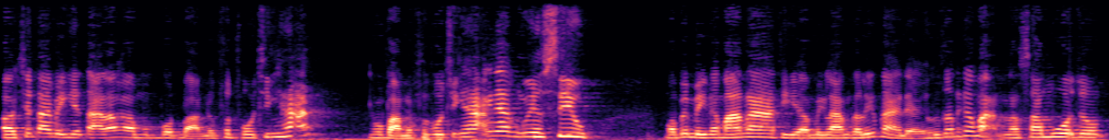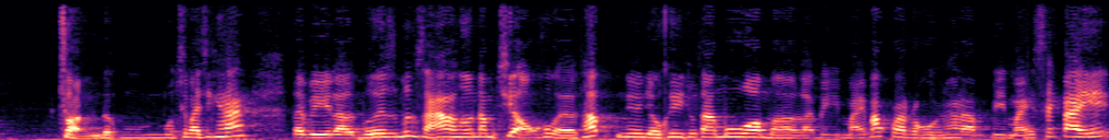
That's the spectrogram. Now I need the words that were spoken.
Ở trên tay mình hiện tại là một, một bản được phân phối chính hãng. Một bản được phân phối chính hãng nhé nguyên siêu. Mà bên mình đang bán ra thì à, mình làm clip này để hướng dẫn các bạn làm sao mua cho chuẩn được một chiếc máy chính hãng. Tại vì là với mức giá là hơn 5 triệu không phải là thấp. Như nhiều khi chúng ta mua mà lại bị máy bóc ra rồi hay là bị máy sách tay ấy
